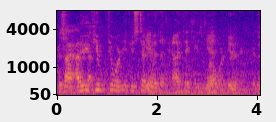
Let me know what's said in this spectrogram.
Because I, I If you, if you were, if you stick Yeah. with it, I think he's Yeah, well worth yeah, reading. 'cause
